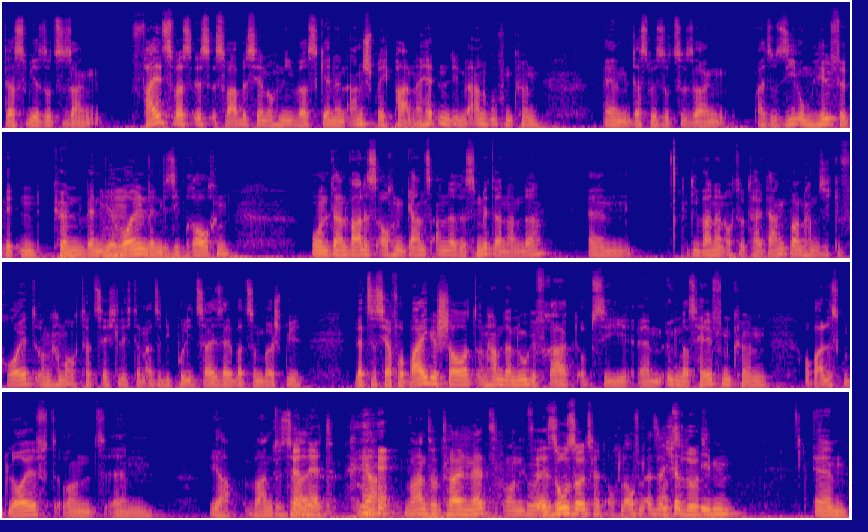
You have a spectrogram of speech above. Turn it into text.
dass wir sozusagen, falls was ist, es war bisher noch nie was, gerne einen Ansprechpartner hätten, den wir anrufen können, ähm, dass wir sozusagen, also sie um Hilfe bitten können, wenn mhm. wir wollen, wenn wir sie brauchen. Und dann war das auch ein ganz anderes Miteinander. Ähm, die waren dann auch total dankbar und haben sich gefreut und haben auch tatsächlich dann, also die Polizei selber zum Beispiel, letztes Jahr vorbeigeschaut und haben dann nur gefragt, ob sie ähm, irgendwas helfen können, ob alles gut läuft. Und ähm, Ja, waren Das total ja nett. Ja, waren total nett und Cool. äh, so soll es halt auch laufen. Also ich habe Absolut. eben ähm,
